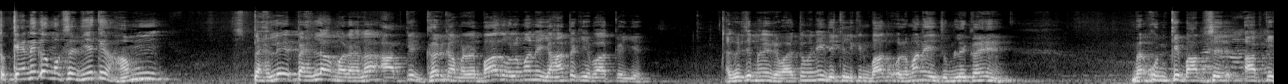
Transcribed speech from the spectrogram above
तो कहने का मकसद ये कि हम पहले, पहला मरहला आपके घर का मरहला, बाद ने यहाँ तक ये बात कही है। अगर से मैंने रिवायतों में नहीं देखी लेकिन बाद उलमा ने ये जुमले कहे हैं मैं उनके बाप से आपकी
